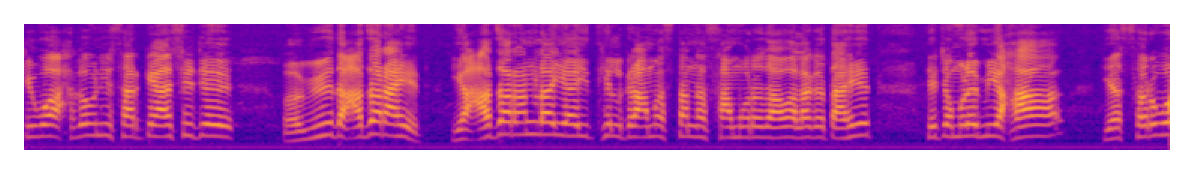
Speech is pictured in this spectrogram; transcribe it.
किंवा हगवणीसारखे असे जे विविध आजार आहेत या आजारांना या येथील ग्रामस्थांना सामोरं जावं लागत आहेत. त्याच्यामुळे मी हा या सर्व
